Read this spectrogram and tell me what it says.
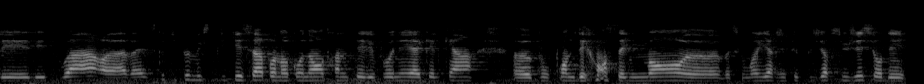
les, les, devoirs. Bah, est-ce que tu peux m'expliquer ça pendant qu'on est en train de téléphoner à quelqu'un pour prendre des renseignements Parce que moi hier j'ai fait plusieurs sujets sur des,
